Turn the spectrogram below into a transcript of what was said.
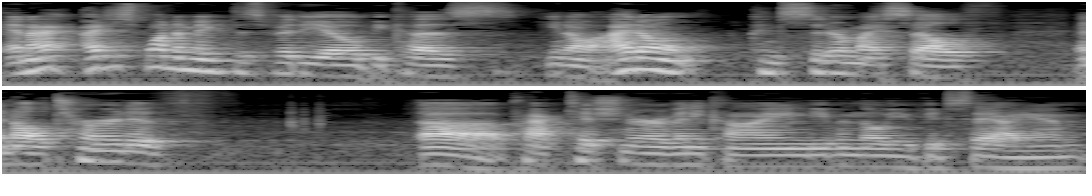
and I, I just want to make this video because, you know, I don't consider myself an alternative uh, practitioner of any kind, even though you could say I am.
